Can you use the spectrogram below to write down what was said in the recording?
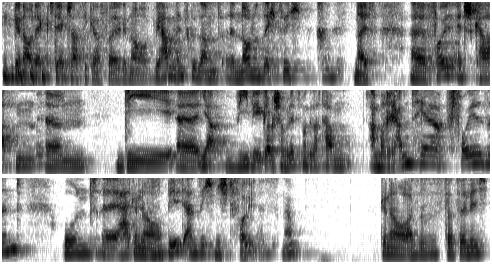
Genau, der, der Klassikerfall, genau. Wir haben insgesamt äh, 69, nice, äh, Foil-Edge-Karten, ähm, die, äh, ja, wie wir, glaube ich, schon beim letzten Mal gesagt haben, am Rand her Foil sind und äh, halt Genau. das Bild an sich nicht Foil ist. Ne? Genau, also es ist tatsächlich,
